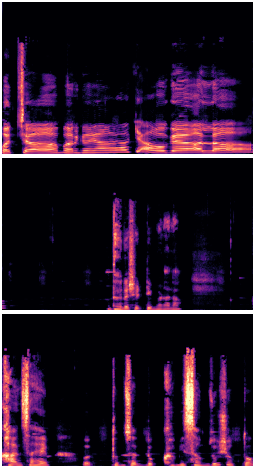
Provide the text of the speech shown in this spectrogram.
बच्चा मर गया क्या हो गया अल्लाह? धनशेट्टी म्हणाला खान साहेब तुमचं दुःख मी समजू शकतो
